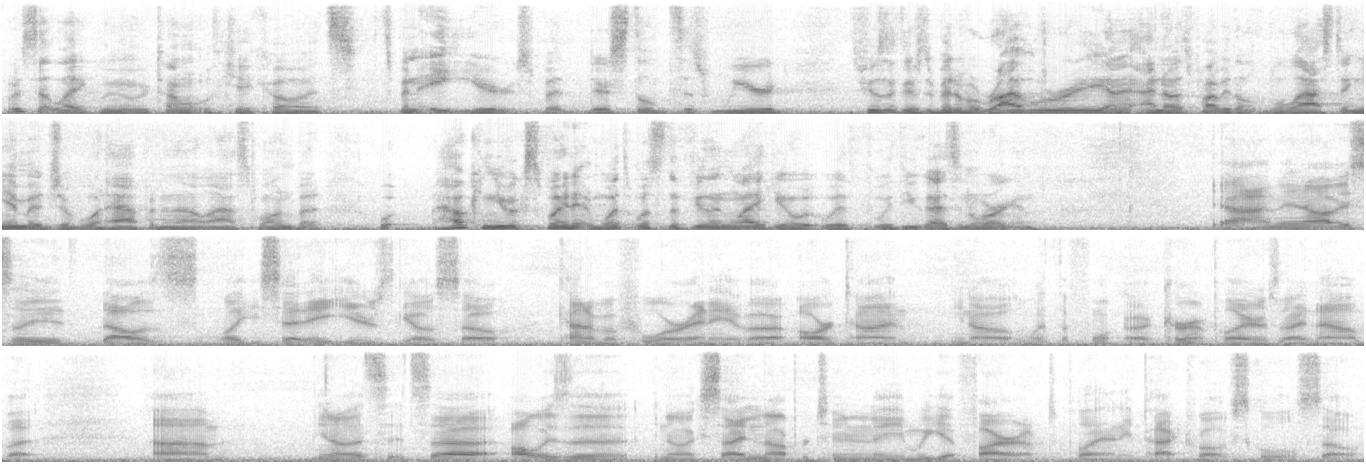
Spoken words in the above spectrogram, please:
What's that like? When we were talking about with Kekoa, it's it's been eight years, but there's still this weird. It feels like there's a bit of a rivalry, and I know it's probably the, the lasting image of what happened in that last one. But wh- how can you explain it, and what, what's the feeling like, you know, with with you guys in Oregon? Yeah, I mean, obviously that was like you said eight years ago, so kind of before any of our, our time, you know, with the for, uh, current players right now. But um, you know, it's it's uh, always a you know exciting opportunity, and we get fired up to play any Pac-12 school. So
